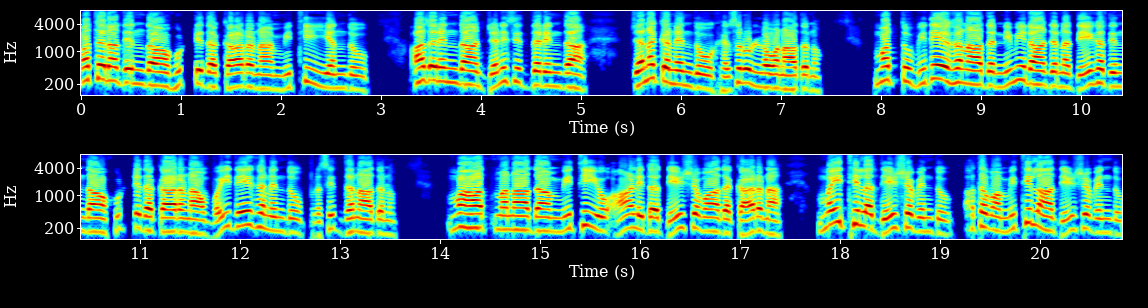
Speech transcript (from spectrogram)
ಮಥನದಿಂದ ಹುಟ್ಟಿದ ಕಾರಣ ಮಿಥಿ ಎಂದು ಅದರಿಂದ ಜನಿಸಿದ್ದರಿಂದ ಜನಕನೆಂದು ಹೆಸರುಳ್ಳವನಾದನು. ಮತ್ತು ವಿದೇಹನಾದ ನಿಮಿರಾಜನ ದೇಹದಿಂದ ಹುಟ್ಟಿದ ಕಾರಣ ವೈದೇಹನೆಂದು ಪ್ರಸಿದ್ಧನಾದನು. ಮಹಾತ್ಮನಾದ ಮಿಥಿಯು ಆಳಿದ ದೇಶವಾದ ಕಾರಣ ಮೈಥಿಲ ದೇಶವೆಂದು ಅಥವಾ ಮಿಥಿಲಾ ದೇಶವೆಂದು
